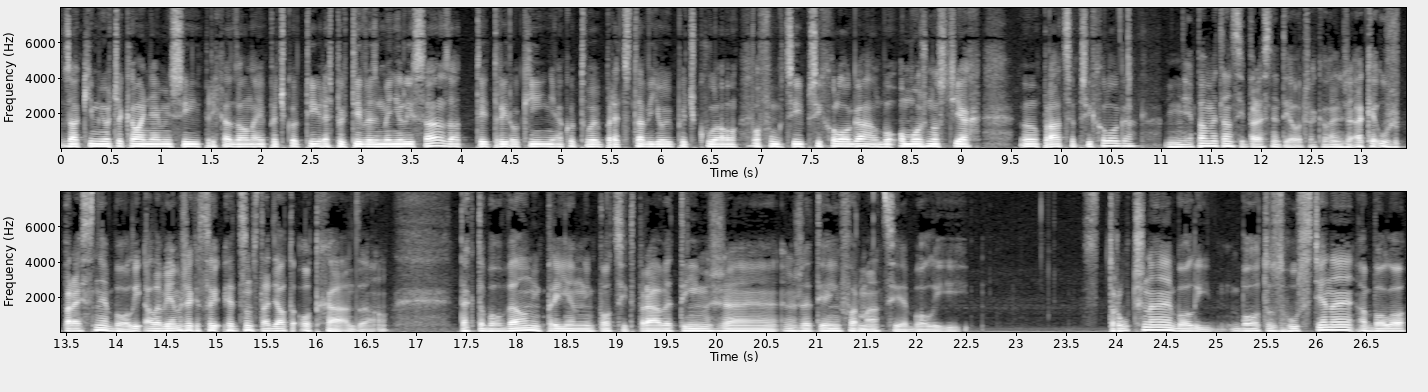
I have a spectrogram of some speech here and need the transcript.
Za akými očakávaniami si prichádzal na IPčko ty, respektíve zmenili sa za tie 3 roky nejako tvoje predstavy o IPčku a o, o funkcii psychológa alebo o možnostiach e, práce psychológa? Nepamätám si presne tie očakávania, že aké už presne boli, ale viem, že keď som stadiaľ to odchádzal, tak to bol veľmi príjemný pocit práve tým, že, že tie informácie boli stručné, boli, bolo to zhustené a bolo,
